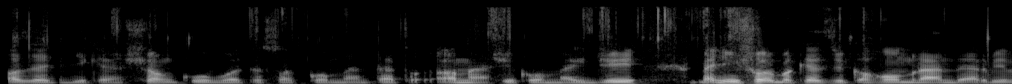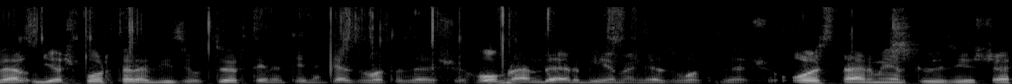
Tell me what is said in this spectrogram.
az egyiken Sankó volt a szakkommentet, a másikon meg G. Menjünk sorba, kezdjük a Homrán derbivel. Ugye a sporttelevízió történetének ez volt az első Homrán derbi, meg ez volt az első All-Star mérkőzése,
